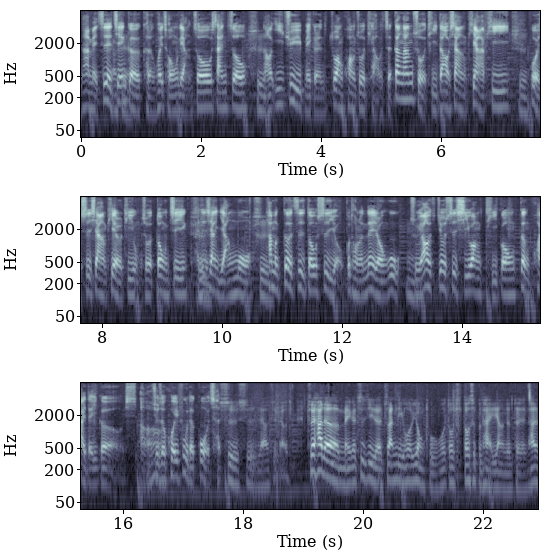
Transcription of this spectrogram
那每次的间隔可能会从两周、三周，然后依据每个人的状况做调整。刚刚所提到像 PRP 或者是像 PLT，我们说的动经还是像。像羊膜，是他们各自都是有不同的内容物，嗯、主要就是希望提供更快的一个啊，就是恢复的过程。是是，了解了解。所以它的每个制剂的专利或用途或都都是不太一样，就对了。它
